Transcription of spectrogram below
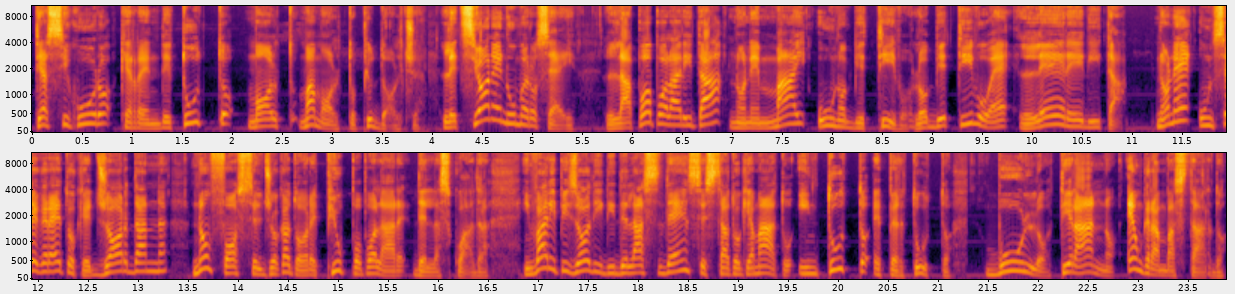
Ti assicuro che rende tutto molto ma molto più dolce. Lezione numero 6. La popolarità non è mai un obiettivo, l'obiettivo è l'eredità. Non è un segreto che Jordan non fosse il giocatore più popolare della squadra. In vari episodi di The Last Dance è stato chiamato in tutto e per tutto. Bullo, tiranno e un gran bastardo,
